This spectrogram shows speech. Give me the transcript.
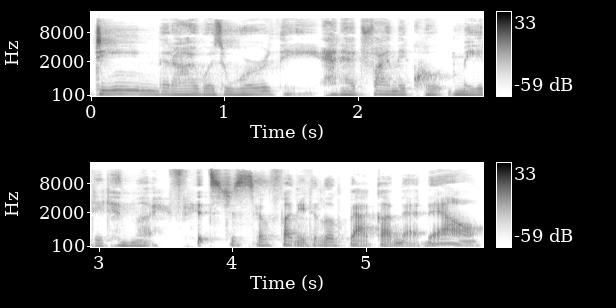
deem that I was worthy and had finally, quote, made it in life. It's just so funny to look back on that now.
